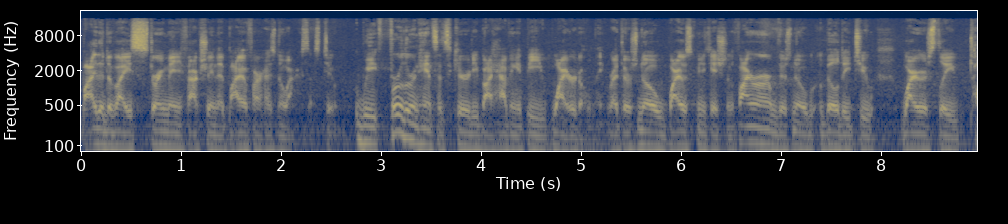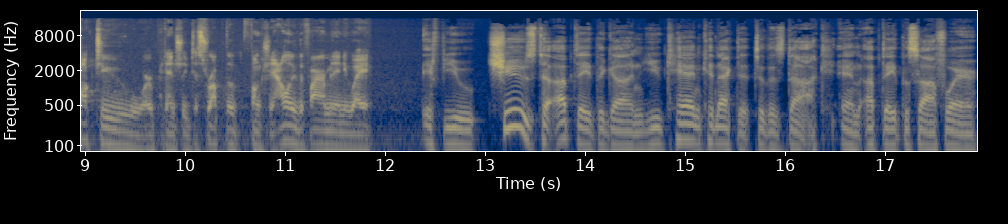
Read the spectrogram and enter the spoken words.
by the device during manufacturing that BioFire has no access to. We further enhance that security by having it be wired only, right? There's no wireless communication of the firearm, there's no ability to wirelessly talk to or potentially disrupt the functionality of the firearm in any way. If you choose to update the gun, you can connect it to this dock and update the software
